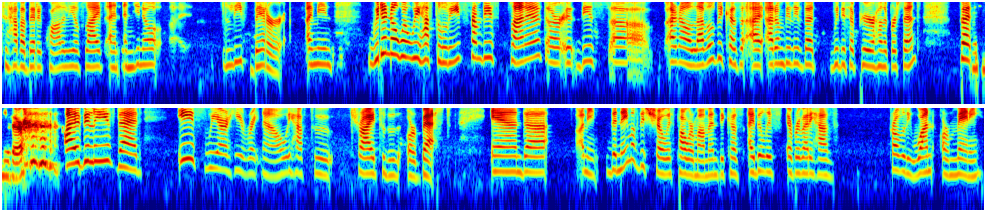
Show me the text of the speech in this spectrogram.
to have a better quality of life and and you know uh, live better i mean we don't know when we have to leave from this planet or uh, this uh, I don't know level because I, I don't believe that we disappear 100%. But neither. I believe that if we are here right now, we have to try to do our best. And uh, I mean, the name of this show is Power Moment because I believe everybody has probably one or many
